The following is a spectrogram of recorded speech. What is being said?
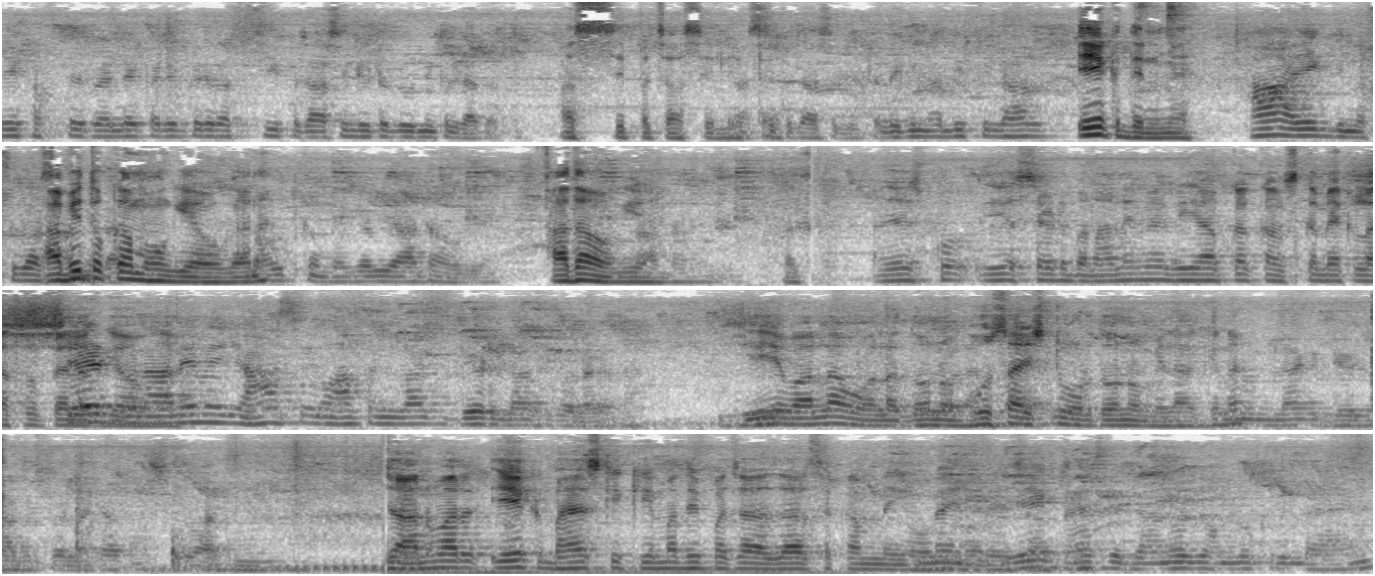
एक हफ़्ते पहले करीब करीब अस्सी पचासी लीटर दूध निकल जाता था। अस्सी पचासी लीटर? अस्सी पचासी लीटर लेकिन अभी फ़िलहाल एक दिन में? हाँ एक दिन में सुबह अभी तो कम हो गया होगा ना? बहुत कम हो गया अभी आधा हो गया। आधा हो गया? अच्छा इसको ये सेट बनाने में भी आपका कम से कम एक लाख रुपया लग गया बनाने में यहाँ से वहाँ तक के डेढ़ लाख रुपया लगा था। ये वाला वाला दोनों भूसा स्टोर दोनों मिला के ना? मिला के डेढ़ लाख रुपया लगा था शुरुआत में जानवर एक भैंस की कीमत भी पचास हज़ार से कम नहीं होगी नहीं एक भैंस के जानवर जो हम लोग खरीद रहे हैं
